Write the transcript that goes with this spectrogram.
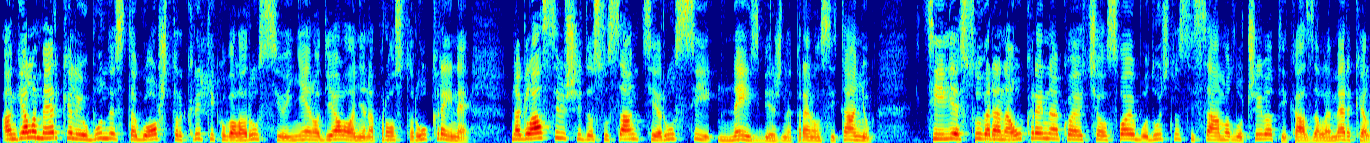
Angela Merkel je u Bundestagu oštro kritikovala Rusiju i njeno djelovanje na prostor Ukrajine, naglasivši da su sankcije Rusiji neizbježne, prenosi Tanjug. Cilj je suverena Ukrajina koja će o svojoj budućnosti sama odlučivati, kazala Merkel.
